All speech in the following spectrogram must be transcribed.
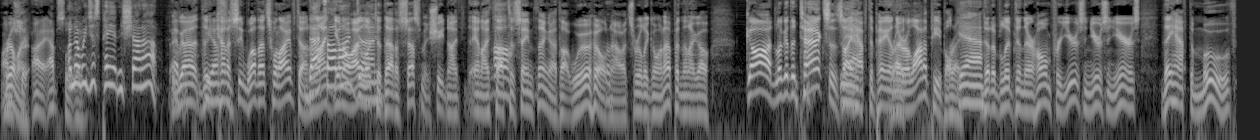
I'm Really? Sure, I, oh absolutely. no, we just pay it and shut up. Well, the yes. kind of see. Well, that's what I've done. That's and I, all you know, I've I done. looked at that assessment sheet and I and I thought Oh. the same thing. I thought, well, now it's really going up. And then I go, God, look at the taxes I have to pay. And there are a lot of people Right. Yeah. that have lived in their home for years and years and years. They have to move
